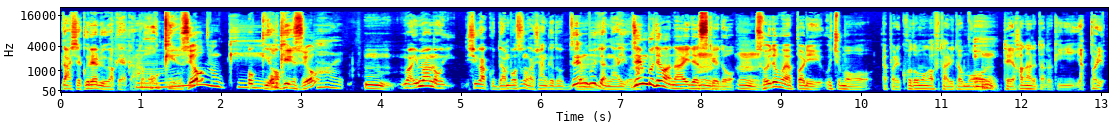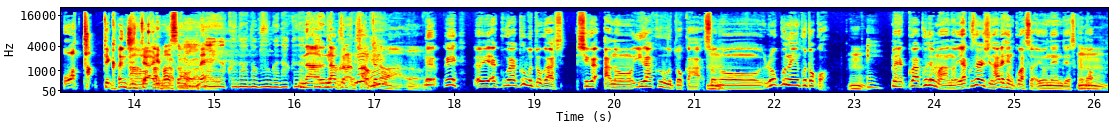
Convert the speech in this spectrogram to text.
出してくれるわけやから、大きいですよ。大きい。大きいよ。大きいですよ。はい。うん。まあ、今の私学暖房するのか知らんけど全部じゃないよな、全部ではないですけど、うん。うん。それでもやっぱりうちもやっぱり子供が2人とも手離れた時にやっぱり終わったって感じってありますもん大ね。学のあの分がなくなった。なってなくなったっていうのは、うん。でで薬学部とかしがあの医学部とかその、6年行くとこ、うん。えまあ薬学でもあの薬剤師になれへんコースは4年ですけど、うん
